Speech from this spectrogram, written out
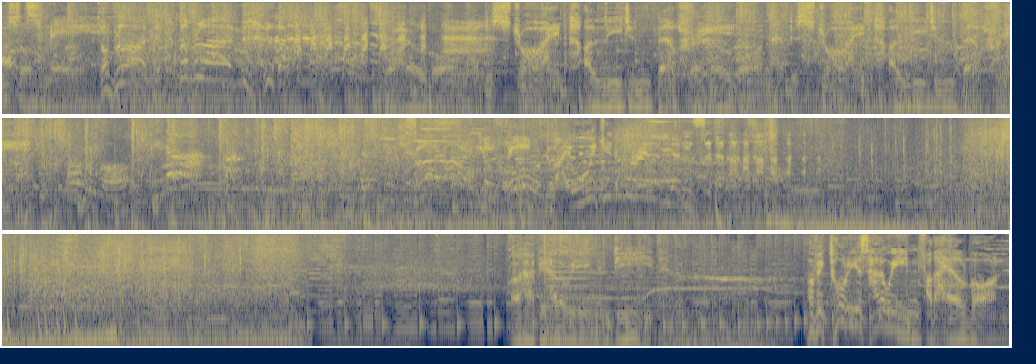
Me. The blood! The blood! happy Halloween indeed. A victorious Halloween for the Hellborn.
